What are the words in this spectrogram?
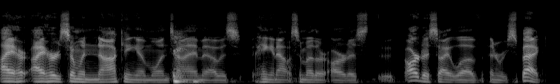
I heard I heard someone knocking him one time. I was hanging out with some other artists, artists I love and respect,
